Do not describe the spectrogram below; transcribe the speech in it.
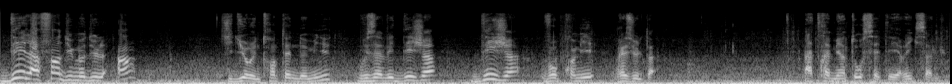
Dès la fin du module 1, qui dure une trentaine de minutes, vous avez déjà, déjà vos premiers résultats. À très bientôt, c'était Eric, salut.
